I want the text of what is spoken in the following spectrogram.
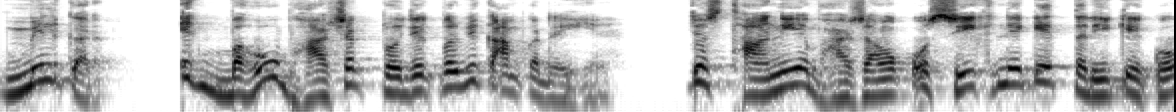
मिलकर एक बहुभाषक प्रोजेक्ट पर भी काम कर रही है, जो स्थानीय भाषाओं को सीखने के तरीके को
